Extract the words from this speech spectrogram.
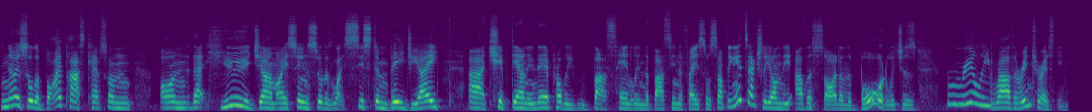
you notice all the bypass caps on on that huge, um, I assume, sort of like system BGA uh, chip down in there, probably bus handling the bus interface or something. It's actually on the other side of the board, which is really rather interesting.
